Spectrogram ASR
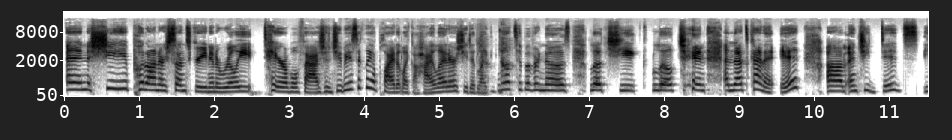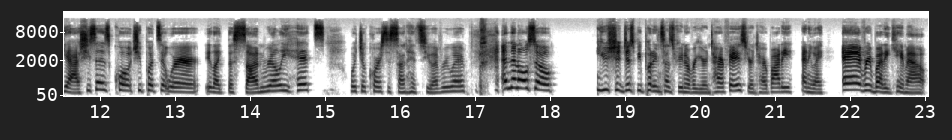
And she put on her sunscreen in a really terrible fashion. She basically applied it like a highlighter. She did like little tip of her nose, little cheek, little chin, and that's kind of it. Um, and she did, yeah. She says, "quote." She puts it where like the sun really hits, which of course the sun hits you everywhere. And then also, you should just be putting sunscreen over your entire face, your entire body. Anyway, everybody came out,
